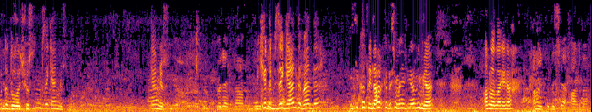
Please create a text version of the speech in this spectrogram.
burada dolaşıyorsun bize gelmiyorsun. Gelmiyorsun. Böyle etrafı. Bir kere de bize gel de ben de iki katıyla arkadaşıma hediye alayım ya. Allah Allah ya. Arkadaşı Arda.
